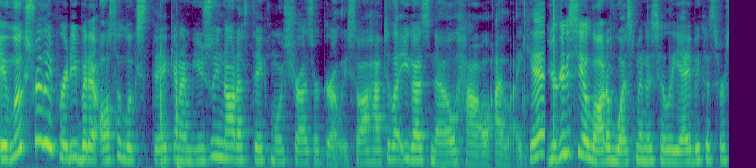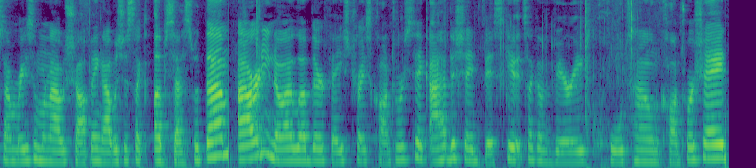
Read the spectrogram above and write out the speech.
It looks really pretty, but it also looks thick, and I'm usually not a thick moisturizer girly, so I have to let you guys know how I like it. You're gonna see a lot of Westman Atelier because for some reason when I was shopping, I was just like obsessed with them. I already know I love their Face Trace Contour Stick. I have the shade Biscuit. It's like a very cool tone contour shade.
